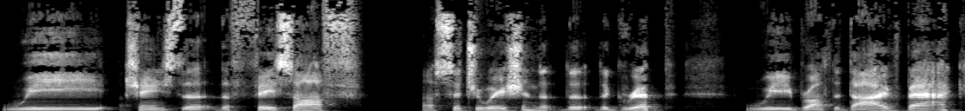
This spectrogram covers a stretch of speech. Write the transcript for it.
we changed the the face off uh, situation, the, the the grip. We brought the dive back,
